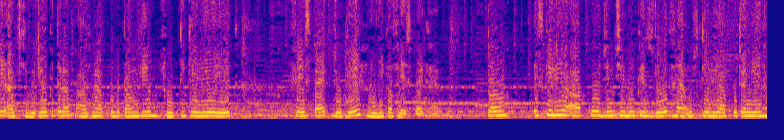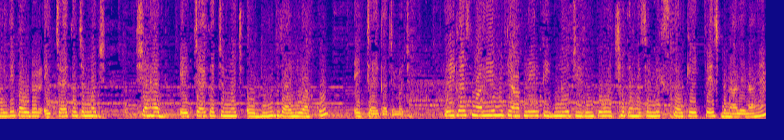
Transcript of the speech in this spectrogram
हमारी आज की वीडियो की तरफ़। आज मैं आपको बताऊँगी खूबसूरती के लिए एक फेस पैक जो कि हल्दी का फेस पैक है। तो इसके लिए आपको जिन चीज़ों की ज़रूरत है, उसके लिए आपको चाहिए हल्दी पाउडर एक चाय का चम्मच, शहद, एक चाय का चम्मच और दूध चाहिए आपको, एक चाय का चम्मच। तो इसका इस्तेमाल ये है कि आपने इन तीनों चीज़ों को अच्छी तरह से मिक्स करके एक पेस्ट बना लेना है।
